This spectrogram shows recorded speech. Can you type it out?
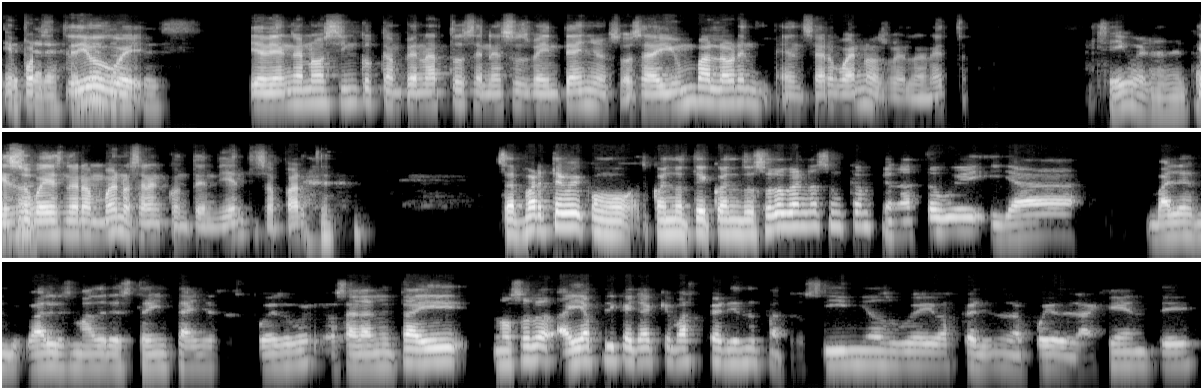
Y por eso te digo, güey, y habían ganado cinco campeonatos en esos 20 años. O sea, hay un valor en, en ser buenos, güey, la neta. Sí, güey, la neta. Y esos güeyes no eran buenos, eran contendientes aparte. o sea, aparte, güey, como cuando, te, cuando solo ganas un campeonato, güey, y ya vales, vales madres 30 años después, güey. O sea, la neta ahí, no solo, ahí aplica ya que vas perdiendo patrocinios, güey, vas perdiendo el apoyo de la gente,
